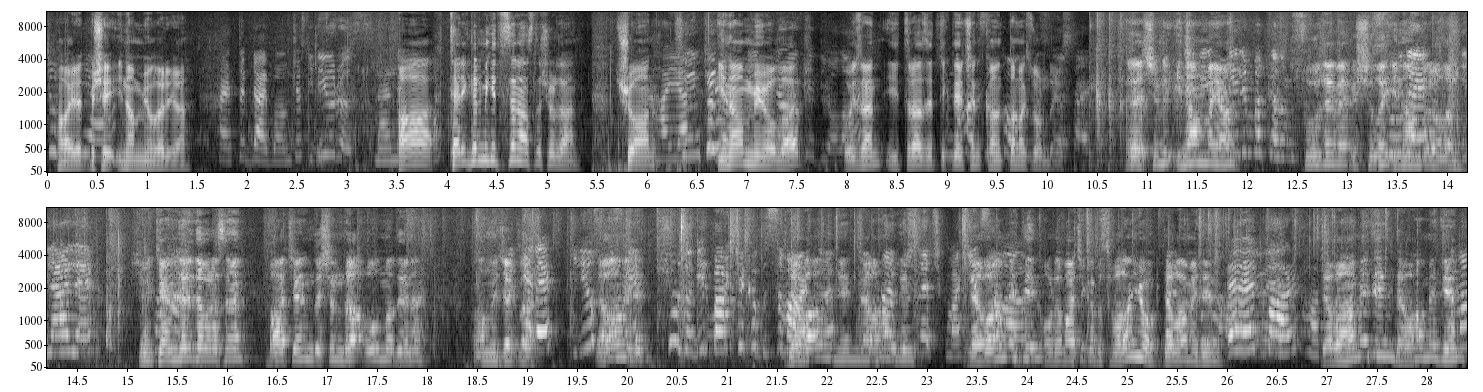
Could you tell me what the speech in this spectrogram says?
çok Hayret bir şey inanmıyorlar ya. Hayatta bir daha yapamamayacağız. gidiyoruz. Aa terliklerimi getirsene Aslı şuradan. Şu an Çünkü inanmıyorlar. O yüzden itiraz ettikleri için kanıtlamak zorundayız. Evet şimdi inanmayan Gelin bakalım. Sude ve Işıl'ı inandıralım. İlerle. Şimdi kendileri de orasının bahçenin dışında olmadığını anlayacaklar. Evet biliyorsunuz Devam ki edin. şurada bir bahçe kapısı vardı. Devam edin, devam Kapının edin. dışına çıkmak Devam yasak. edin. Orada bahçe kapısı falan yok. Devam edin. Evet var. Devam edin. Devam edin. Tamam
